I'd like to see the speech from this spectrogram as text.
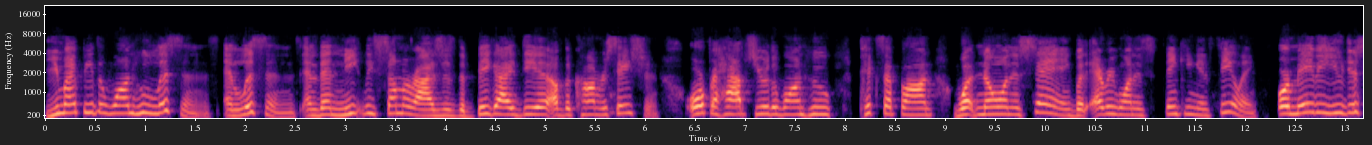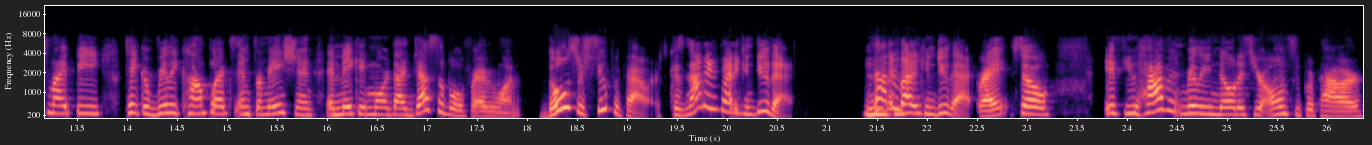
You might be the one who listens and listens and then neatly summarizes the big idea of the conversation. Or perhaps you're the one who picks up on what no one is saying, but everyone is thinking and feeling. Or maybe you just might be take a really complex information and make it more digestible for everyone. Those are superpowers because not everybody can do that. Mm-hmm. Not everybody can do that, right? So if you haven't really noticed your own superpower,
